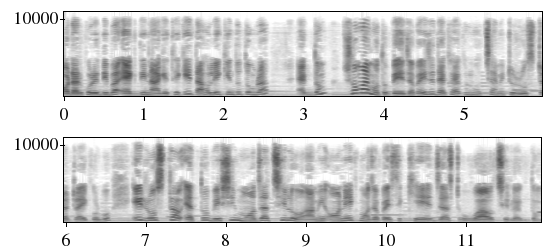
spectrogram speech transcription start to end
অর্ডার করে দিবা একদিন আগে থেকেই, তাহলেই কিন্তু তোমরা একদম সময় মতো পেয়ে যাবে। এই যে দেখো এখন হচ্ছে আমি একটু রোস্টটা ট্রাই করব। এই রোস্টটাও এত বেশি মজা ছিল, আমি অনেক মজা পাইছি, খেয়ে জাস্ট ওয়াও ছিল একদম।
